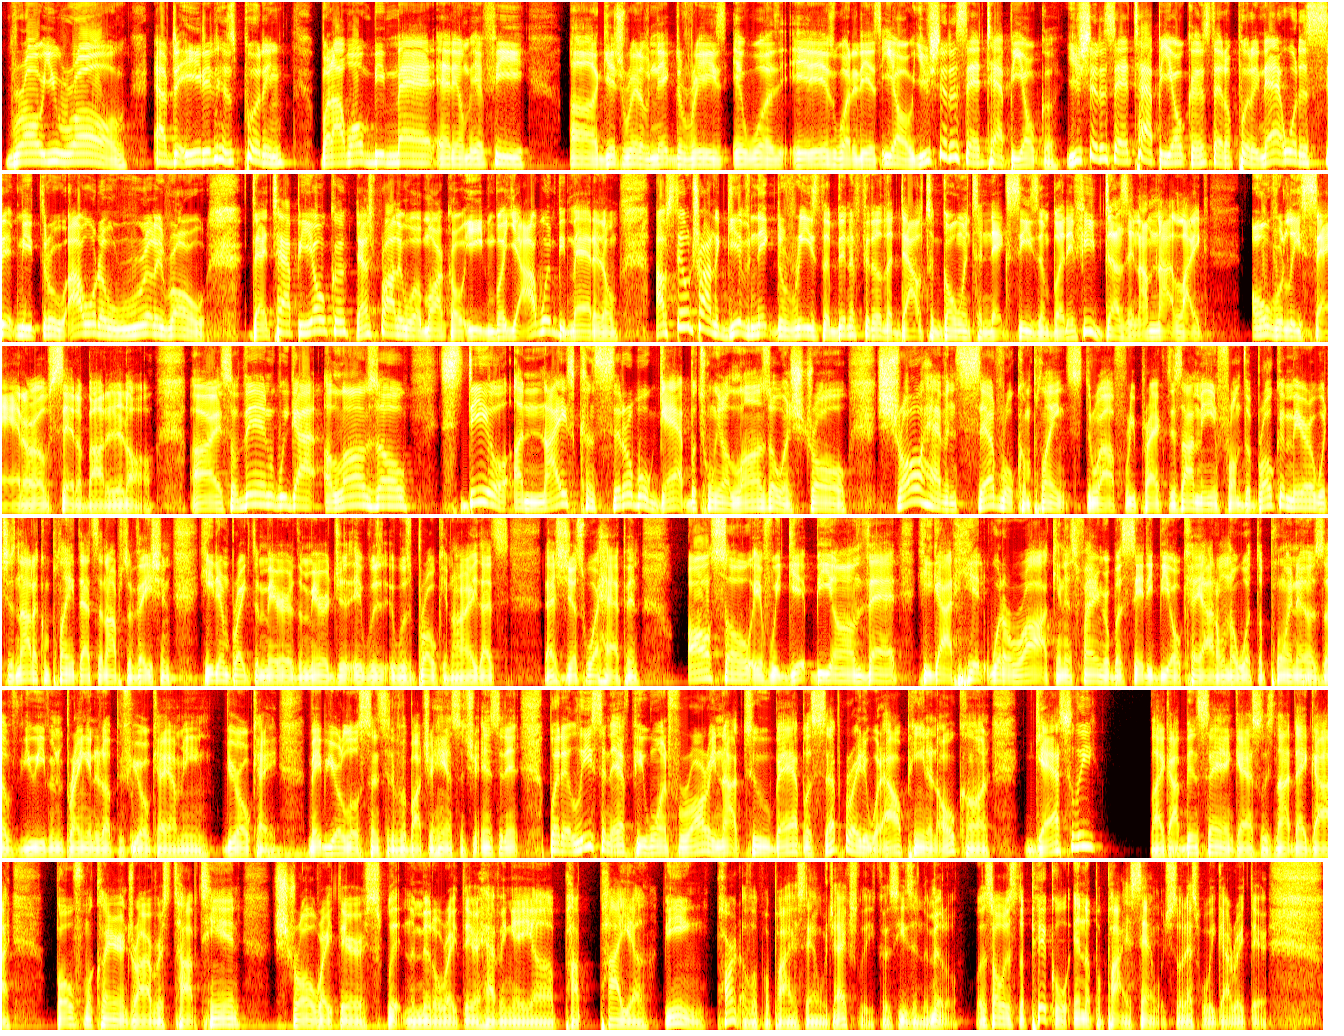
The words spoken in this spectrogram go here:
Bro, you wrong. After eating his pudding, but I won't be mad at him if he uh, gets rid of Nick de Vries, it was it is what it is. Yo, you should have said tapioca. You should have said tapioca instead of pudding. That would have sent me through. I would have really rolled. That tapioca, that's probably what Marco eating. But yeah, I wouldn't be mad at him. I'm still trying to give Nick de Vries the benefit of the doubt to go into next season. But if he doesn't, I'm not like overly sad or upset about it at all. All right, so then we got Alonso. Still a nice, considerable gap between Alonso and Stroll. Stroll having several complaints throughout free practice. I mean, from the broken mirror, which is not a complaint, that's an observation. He didn't break the mirror. The mirror it was it was broken. All right, that's that's just what happened. Also, if we get beyond that, he got hit with a rock in his finger, but said he'd be okay. I don't know what the point is of you even bringing it up if you're okay. I mean, you're okay. Maybe you're a little sensitive about your hand since your incident, but at least in FP1, Ferrari not too bad, but separated with Alpine and Ocon. Gasly, like I've been saying, Gasly's not that guy both McLaren drivers top 10. Stroll right there, split in the middle right there, having a uh, papaya, being part of a papaya sandwich, actually, because he's in the middle. So it's the pickle in the papaya sandwich. So that's what we got right there.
